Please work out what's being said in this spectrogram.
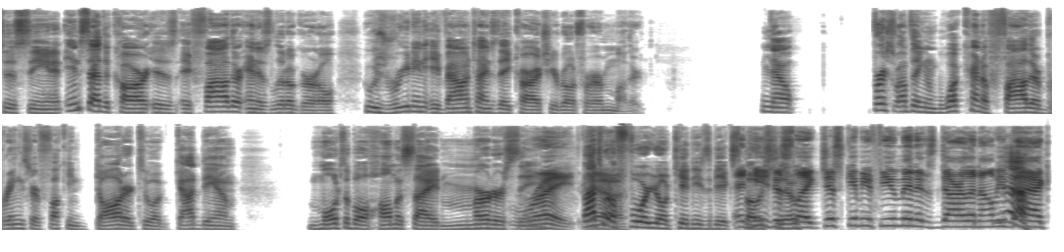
to the scene, and inside the car is a father and his little girl who is reading a Valentine's Day card she wrote for her mother. Now, first of all, I'm thinking, what kind of father brings her fucking daughter to a goddamn multiple homicide murder scene? Right. That's yeah. what a four year old kid needs to be exposed And he's just to. like, just give me a few minutes, darling. I'll be Yeah. back.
